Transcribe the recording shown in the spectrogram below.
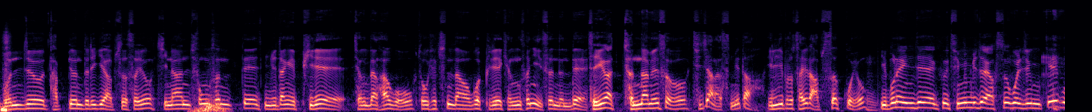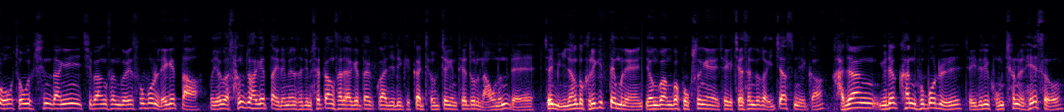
먼저 답변 드리기에 앞서서요. 지난 총선 때 민주당의 비례 정당하고 조국혁 신당하고 비례 경선이 있었는데 저희가 전남에서 지지 않았습니다. 1, 2% 차이로 앞섰고요. 이번에 이제 그 지민비자 약속을 지금 깨고 조국혁 신당이 지방선거에서 후보를 내겠다, 뭐 여기가 상주하겠다 이러면서 지금 새빵살이 하겠다까지 이렇게까지 적극적인 태도로 나오는데 저희 민주당도 그렇기 때문에 영광과 곡성에 저희가 재선거가 있지 않습니까? 가장 유력한 후보를 저희들이 공천을 해서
